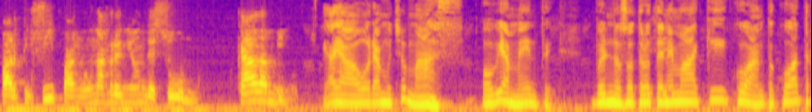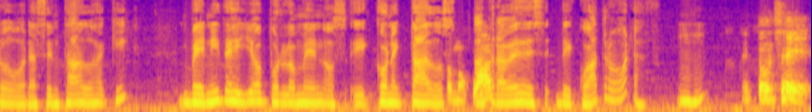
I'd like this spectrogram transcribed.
participan en una reunión de Zoom cada minuto. Hay ahora mucho más, obviamente. Pues nosotros tenemos aquí, ¿cuánto? Cuatro horas sentados aquí. Benítez y yo, por lo menos, eh, conectados a través de, cuatro horas. Entonces,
